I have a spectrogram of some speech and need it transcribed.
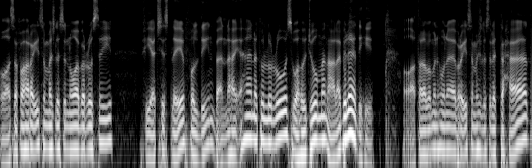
وصفها رئيس مجلس النواب الروسي فياتشيسليف فولدين بأنها إهانة للروس وهجوما على بلاده. وطلب منه نائب رئيس مجلس الاتحاد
